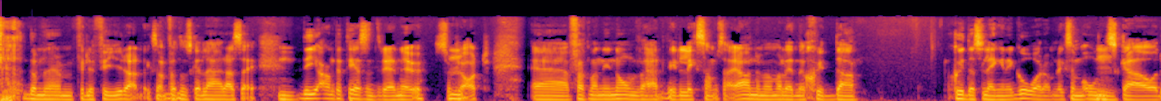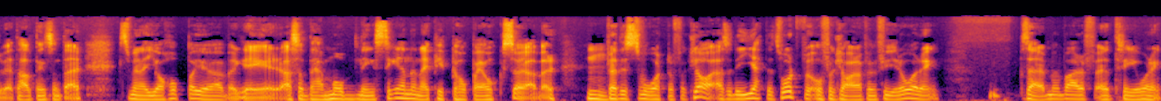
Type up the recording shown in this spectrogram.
de när de fyller fyra, liksom, för att de ska lära sig. Mm. Det är antitesen till det nu, såklart. Eh, för att man i någon värld vill liksom, så här, ja, men man vill ändå skydda skydda så länge det går om liksom ondska och du vet allting sånt där. Så jag menar, jag hoppar ju över grejer, alltså de här mobbningsscenerna i Pippi hoppar jag också över. För att det är svårt att förklara, alltså det är jättesvårt för, att förklara för en fyraåring. Så här, men varför, eller treåring,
